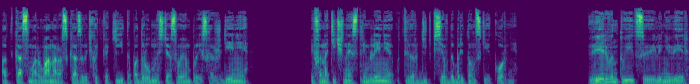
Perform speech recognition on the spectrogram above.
отказ Марвана рассказывать хоть какие-то подробности о своем происхождении — и фанатичное стремление утвердить псевдобретонские корни. Верь в интуицию или не верь,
